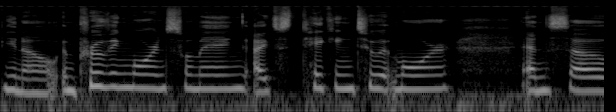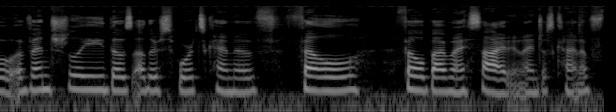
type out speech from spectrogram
you know, improving more in swimming. I was taking to it more. And so eventually those other sports kind of fell fell by my side and I just kind of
